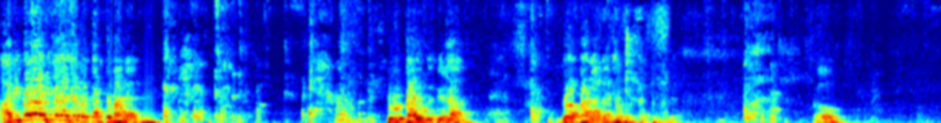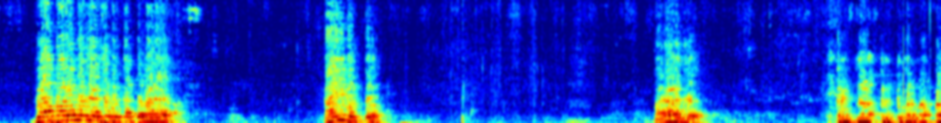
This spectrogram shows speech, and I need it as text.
अलीकडं अलीकडं अशा प्रकारचं महाराज तुरता योग गेला. व्यापार आला अशा प्रकारचं महाराज हो. व्यापारामध्ये अशा प्रकारचं महाराज काही भक्त महाराज कृष्ण कृष्ण परमात्मा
